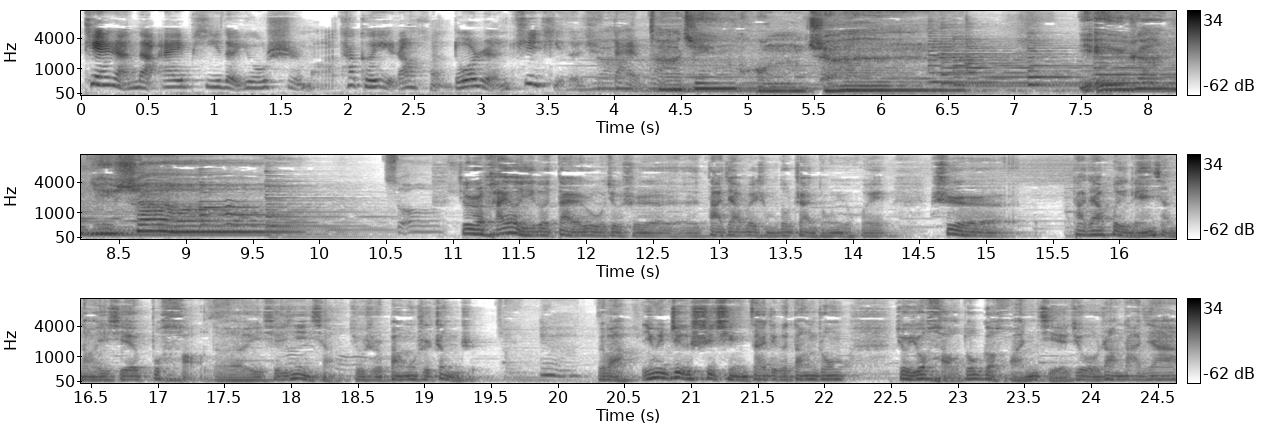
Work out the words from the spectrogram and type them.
天然的 IP 的优势嘛，它可以让很多人具体的去代入。踏进红尘，一人一就是还有一个代入，就是大家为什么都站董宇辉，是大家会联想到一些不好的一些印象，就是办公室政治，嗯，对吧？因为这个事情在这个当中就有好多个环节，就让大家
